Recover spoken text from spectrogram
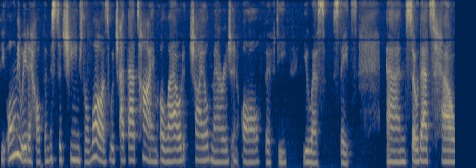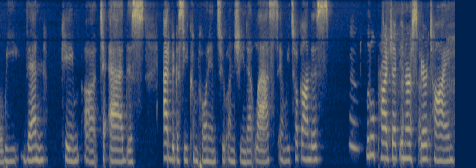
The only way to help them is to change the laws, which at that time allowed child marriage in all 50 US states. And so that's how we then came uh, to add this advocacy component to Unchained at Last. And we took on this little project in our spare time.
